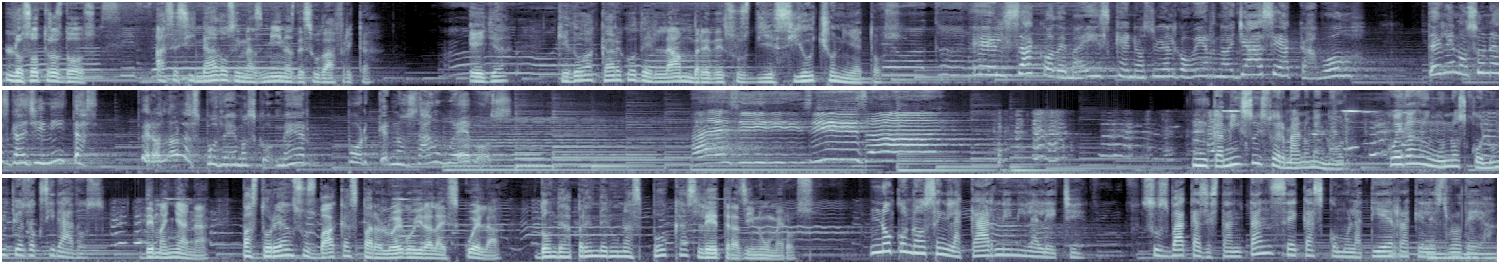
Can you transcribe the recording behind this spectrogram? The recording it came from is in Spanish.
Los otros dos, asesinados en las minas de Sudáfrica. Ella quedó a cargo del hambre de sus 18 nietos. El saco de maíz que nos dio el gobierno ya se acabó. Tenemos unas gallinitas, pero no las podemos comer porque nos dan huevos. Un camiso y su hermano menor juegan en unos columpios oxidados. De mañana, pastorean sus vacas para luego ir a la escuela, donde aprenden unas pocas letras y números. No conocen la carne ni la leche. Sus vacas están tan secas como la tierra que les rodea.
